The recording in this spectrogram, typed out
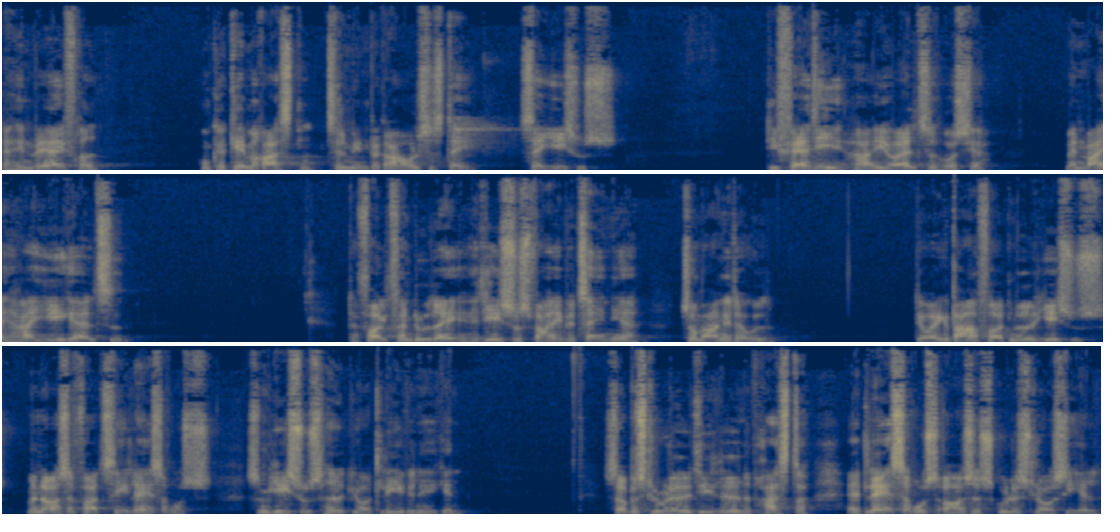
Lad hende være i fred. Hun kan gemme resten til min begravelsesdag, sagde Jesus. De fattige har I jo altid hos jer, men mig har I ikke altid. Da folk fandt ud af, at Jesus var i Betania, tog mange derud. Det var ikke bare for at møde Jesus, men også for at se Lazarus, som Jesus havde gjort levende igen. Så besluttede de ledende præster, at Lazarus også skulle slås ihjel.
